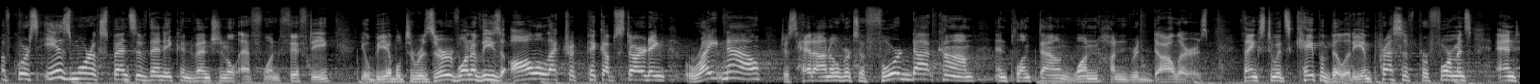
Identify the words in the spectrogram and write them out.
of course is more expensive than a conventional F-150. You'll be able to reserve one of these all-electric pickups starting right now. Just head on over to Ford.com and plunk down $100. Thanks to its capability, impressive performance, and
